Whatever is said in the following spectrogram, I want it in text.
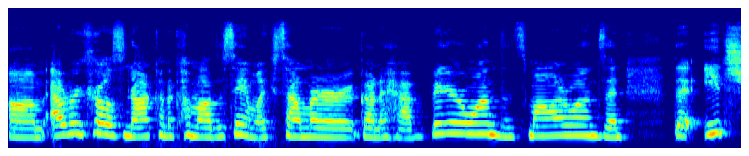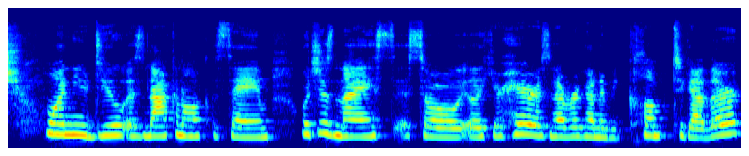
um, every curl is not going to come out the same. Like some are going to have bigger ones and smaller ones and that each one you do is not going to look the same, which is nice. So like your hair is never going to be clumped together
